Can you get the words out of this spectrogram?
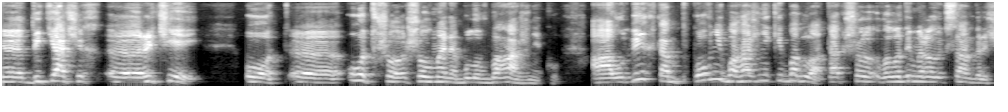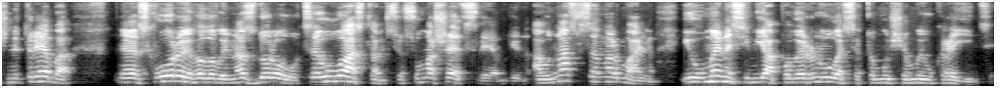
е, дитячих е, речей. От, е, от що, що у мене було в багажнику. А у них там повні багажники бабла. Так що, Володимир Олександрович, не треба е, з хворої голови на здорову. Це у вас там все сумасшествие, блін. А у нас все нормально. І у мене сім'я повернулася, тому що ми українці.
